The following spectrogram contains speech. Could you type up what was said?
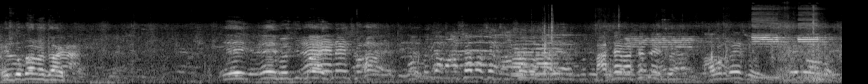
এই দোকানে দেখ আবু ভাই দোকানে দিন দোকানে দিন আরে ধর আপনি দাঁড়ান না আগামী রাষ্ট্রীয় দায়ের প্রমাণে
